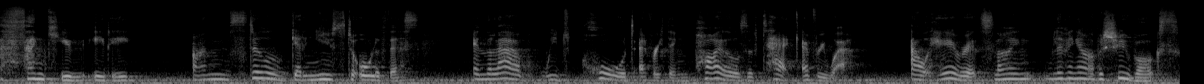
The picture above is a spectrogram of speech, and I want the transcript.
Thank you, EDI. I'm still getting used to all of this. In the lab, we'd hoard everything, piles of tech everywhere. Out here, it's like living out of a shoebox.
